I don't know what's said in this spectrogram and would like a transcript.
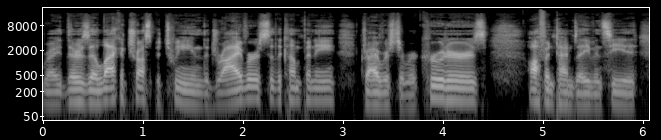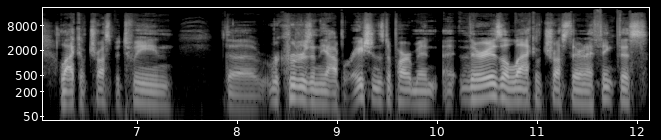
right? There's a lack of trust between the drivers to the company, drivers to recruiters. Oftentimes, I even see lack of trust between the recruiters in the operations department. Uh, there is a lack of trust there, and I think this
